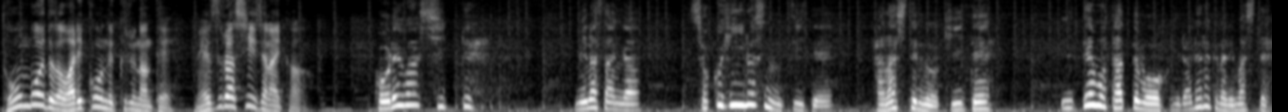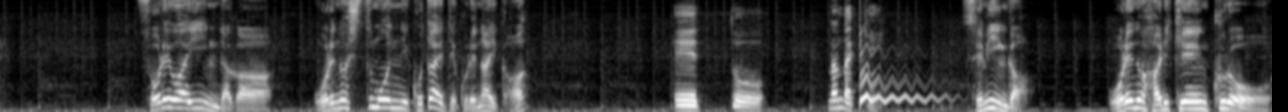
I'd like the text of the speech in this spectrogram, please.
トーンボイドが割り込んでくるなんて珍しいじゃないか。これは湿気。皆さんが食品ロスについて話してるのを聞いていても立ってもいられなくなりまして。それはいいんだが俺の質問に答えてくれないか？えー、っとなんだっけ？セミンガー。俺のハリケーンクローを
